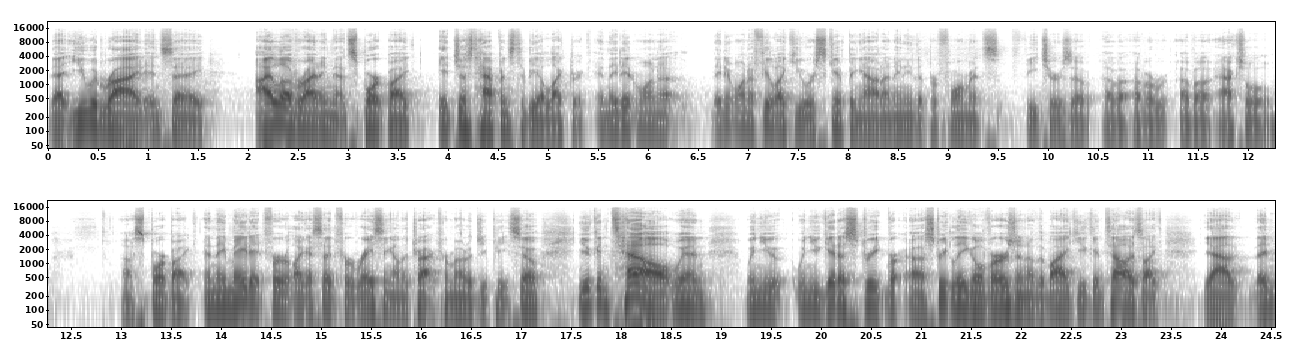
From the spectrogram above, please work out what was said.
that you would ride and say, "I love riding that sport bike. It just happens to be electric." And they didn't want to they didn't want to feel like you were skimping out on any of the performance features of of a of a of a actual uh, sport bike, and they made it for, like I said, for racing on the track for MotoGP. So you can tell when when you when you get a street uh, street legal version of the bike, you can tell it's like, yeah, they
